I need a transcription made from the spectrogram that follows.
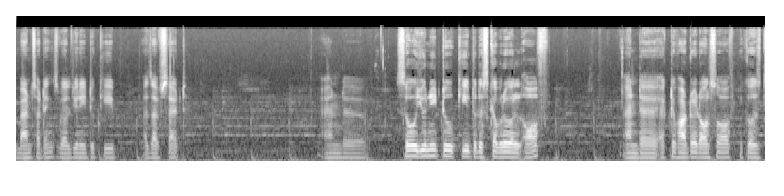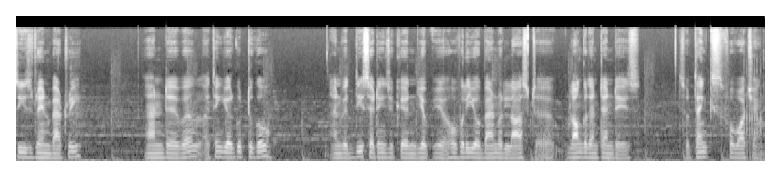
band settings. Well you need to keep as I've said. And uh, so you need to keep the discoverable off and uh, active heart rate also off because these drain battery. And uh, well I think you're good to go. And with these settings you can you, you, hopefully your band will last uh, longer than 10 days. So thanks for watching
